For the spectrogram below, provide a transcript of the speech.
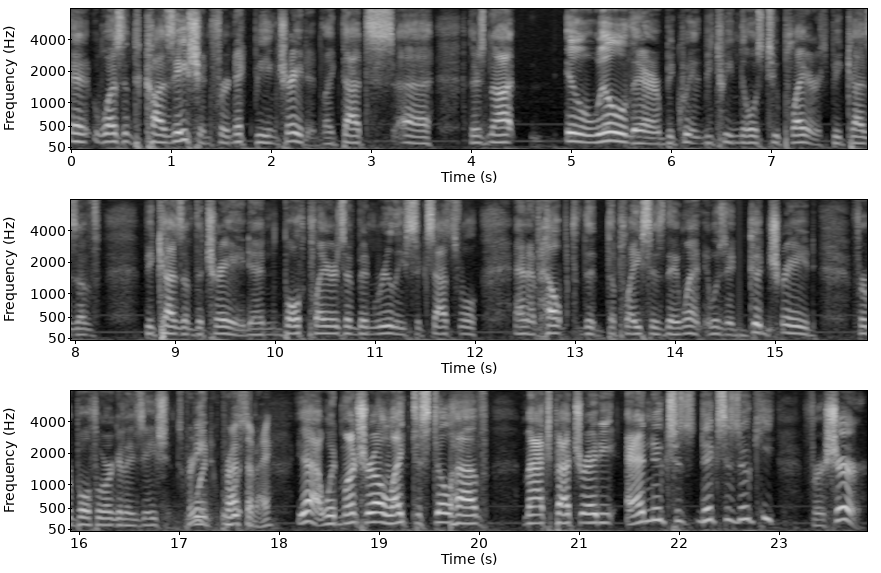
uh, wasn't the causation for Nick being traded. Like that's uh, there's not ill will there between between those two players because of because of the trade and both players have been really successful and have helped the, the places they went. It was a good trade for both organizations. Pretty impressive, eh? Yeah, would Montreal like to still have Max Pacioretty and Nick, Nick Suzuki? For sure.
